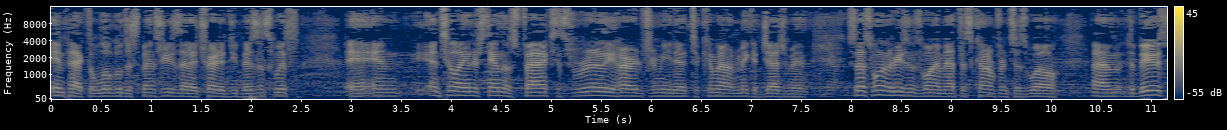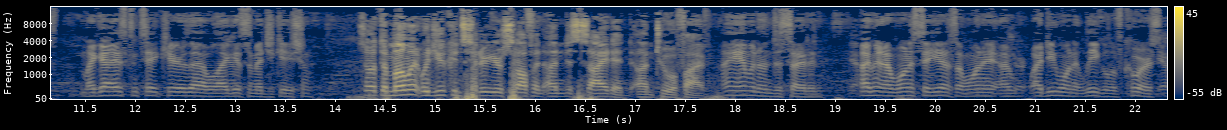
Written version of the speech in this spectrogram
impact the local dispensaries that I try to do business with. And, and, until I understand those facts, it's really hard for me to, to come out and make a judgment. So that's one of the reasons why I'm at this conference as well. Um, the booth, my guys can take care of that while I get some education. So at the moment, would you consider yourself an undecided on 205? I am an undecided. Yeah. I mean, I want to say yes. I want it. Sure. I, I, do want it legal, of course, yeah.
